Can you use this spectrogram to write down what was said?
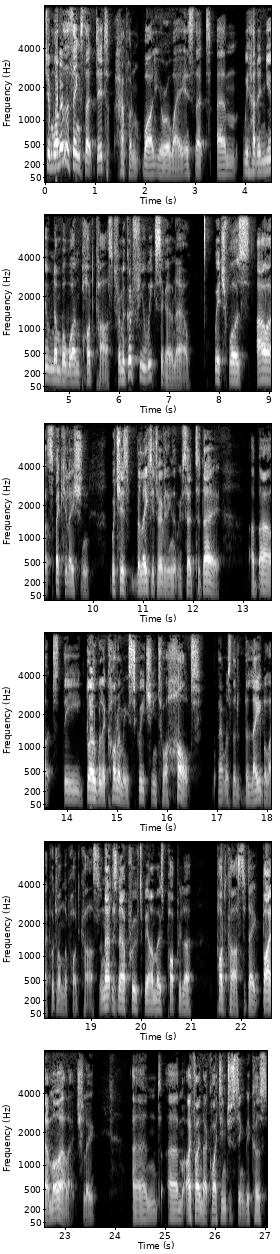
Jim, one of the things that did happen while you were away is that um, we had a new number one podcast from a good few weeks ago now, which was our speculation, which is related to everything that we've said today about the global economy screeching to a halt. That was the, the label I put on the podcast. And that has now proved to be our most popular podcast to date by a mile, actually. And um, I find that quite interesting because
